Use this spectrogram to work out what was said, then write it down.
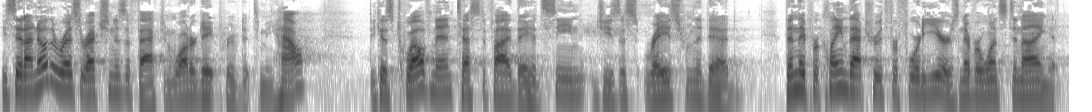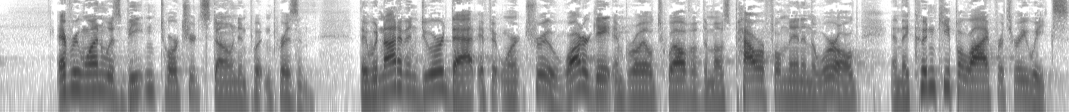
He said, I know the resurrection is a fact, and Watergate proved it to me. How? Because 12 men testified they had seen Jesus raised from the dead. Then they proclaimed that truth for 40 years, never once denying it. Everyone was beaten, tortured, stoned, and put in prison. They would not have endured that if it weren't true. Watergate embroiled 12 of the most powerful men in the world, and they couldn't keep alive for three weeks.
